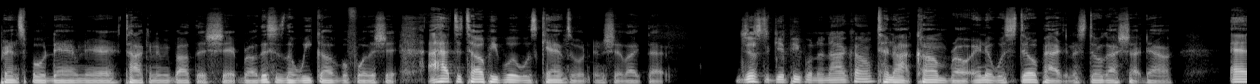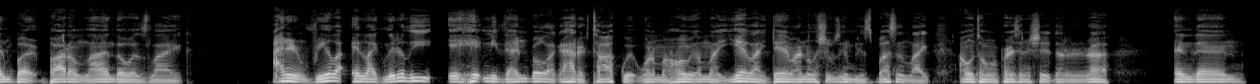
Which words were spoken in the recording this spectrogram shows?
principal damn near talking to me about this shit, bro. This is the week of before the shit. I had to tell people it was canceled and shit like that Just to get people to not come. to not come, bro. And it was still packed and it still got shut down. And but bottom line though is like I didn't realize and like literally it hit me then, bro. Like I had a talk with one of my homies. I'm like, yeah, like damn, I know this shit was gonna be this busting. Like I went to one person and shit, da da da da. And then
